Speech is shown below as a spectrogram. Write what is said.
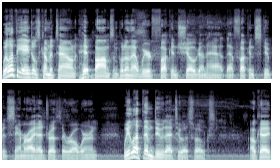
We let the Angels come to town, hit bombs, and put on that weird fucking shogun hat, that fucking stupid samurai headdress they were all wearing. We let them do that to us, folks. Okay?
